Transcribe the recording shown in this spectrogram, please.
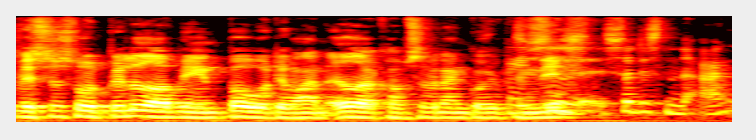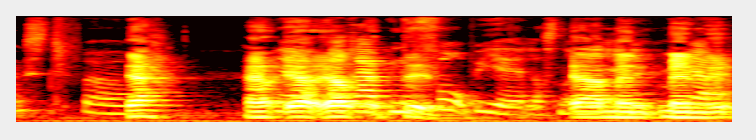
hvis jeg slog et billede op i en bog, og det var en æderkop, så ville han gå i Så, panik. så er det sådan angst for... Ja, han, Ja, jeg, jeg, og det, arachnofobia eller sådan Ja, noget. men, men ja. ja.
